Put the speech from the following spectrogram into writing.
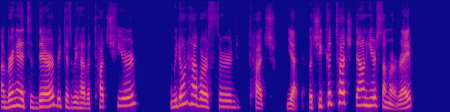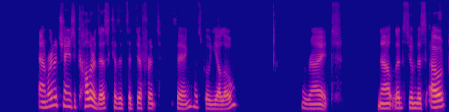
I'm bringing it to there because we have a touch here. And we don't have our third touch yet, but she could touch down here somewhere, right? And we're going to change the color of this because it's a different thing. Let's go yellow. All right. Now let's zoom this out.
